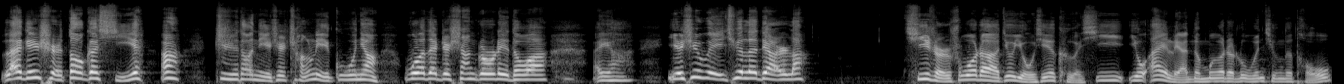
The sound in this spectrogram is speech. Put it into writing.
来给婶儿道个喜啊。知道你是城里姑娘，窝在这山沟里头啊，哎呀，也是委屈了点儿了。七婶说着，就有些可惜又爱怜的摸着陆文清的头，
